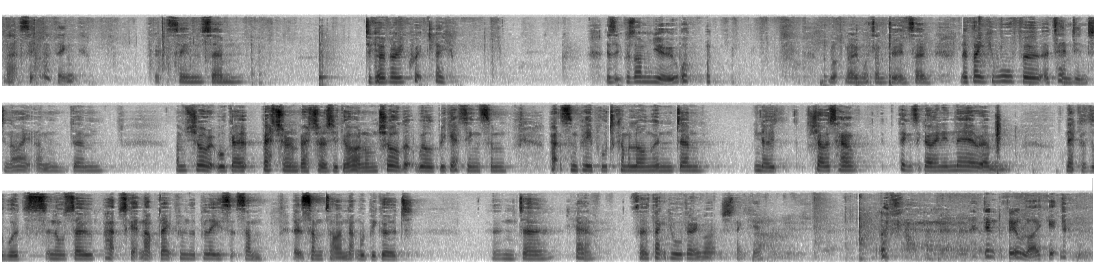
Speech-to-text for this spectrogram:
that's it, I think. It seems um, to go very quickly. Is it because I'm new? not knowing what I'm doing. So, no, thank you all for attending tonight. And um, I'm sure it will go better and better as you go on. I'm sure that we'll be getting some, perhaps some people to come along and, um, you know, show us how things are going in their um, neck of the woods, and also perhaps get an update from the police at some at some time. That would be good. And uh, yeah, so thank you all very much. Thank you. Didn't feel like it.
